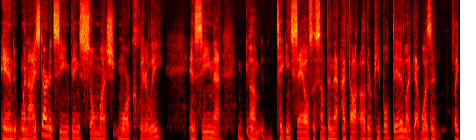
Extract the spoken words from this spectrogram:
And when I started seeing things so much more clearly, and seeing that um, taking sales is something that I thought other people did, like that wasn't like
